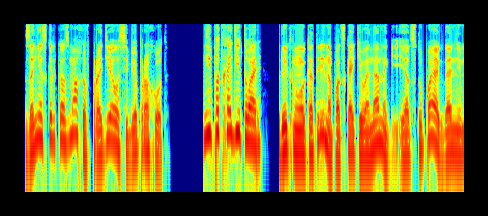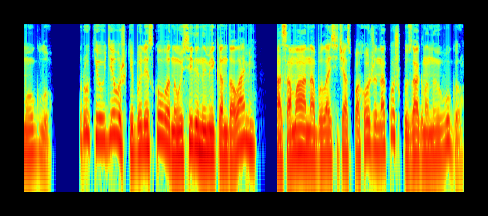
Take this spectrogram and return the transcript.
за несколько взмахов проделал себе проход. «Не подходи, тварь!» — рыкнула Катрина, подскакивая на ноги и отступая к дальнему углу. Руки у девушки были скованы усиленными кандалами, а сама она была сейчас похожа на кошку, загнанную в угол.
